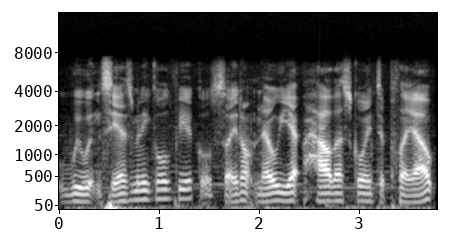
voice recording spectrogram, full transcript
we wouldn't see as many gold vehicles. So I don't know yet how that's going to play out.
